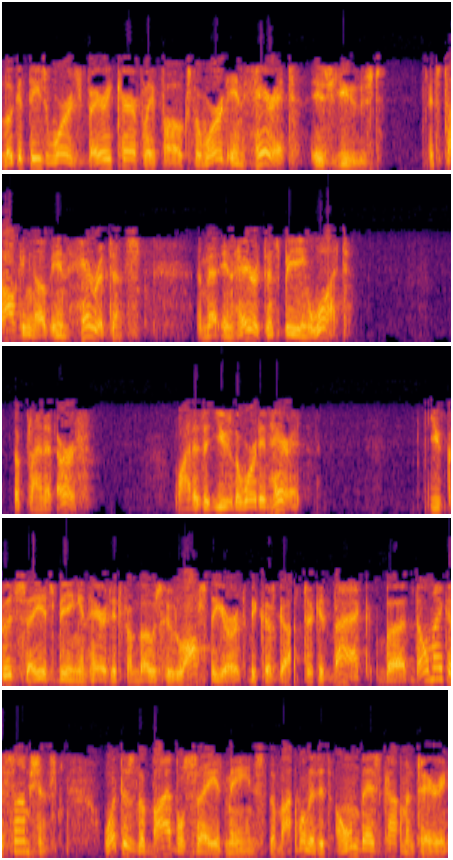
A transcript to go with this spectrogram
Look at these words very carefully, folks. The word inherit is used. It's talking of inheritance. And that inheritance being what? The planet Earth. Why does it use the word inherit? You could say it's being inherited from those who lost the earth because God took it back, but don't make assumptions. What does the Bible say it means? The Bible is its own best commentary.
